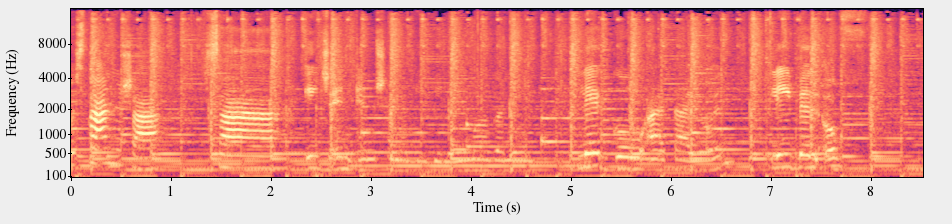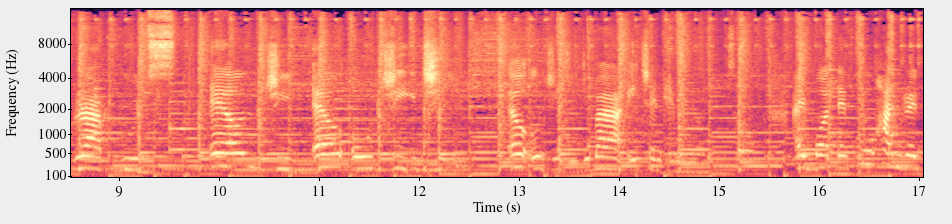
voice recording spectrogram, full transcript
Basta ano siya, sa H&M siya nabibili. Yung mga ganun. Lego ata yun. Label of Grab Goods. LG. L-O-G-G. L-O-G-G. Diba? H&M yun. So, I bought it 200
